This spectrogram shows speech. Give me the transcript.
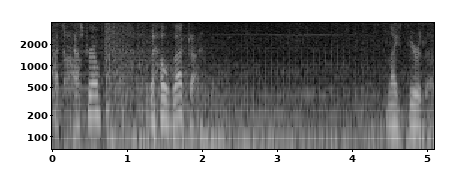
That's Castro. Who the hell's that guy? Nice beard, though.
